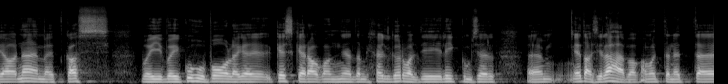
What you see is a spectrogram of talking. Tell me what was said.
ja näeme, et kas või, või kuhu poole Keskerakond nii-öelda Mihhail Kõlvarti liikumisel ähm, edasi läheb, aga ma ütlen, et, äh,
